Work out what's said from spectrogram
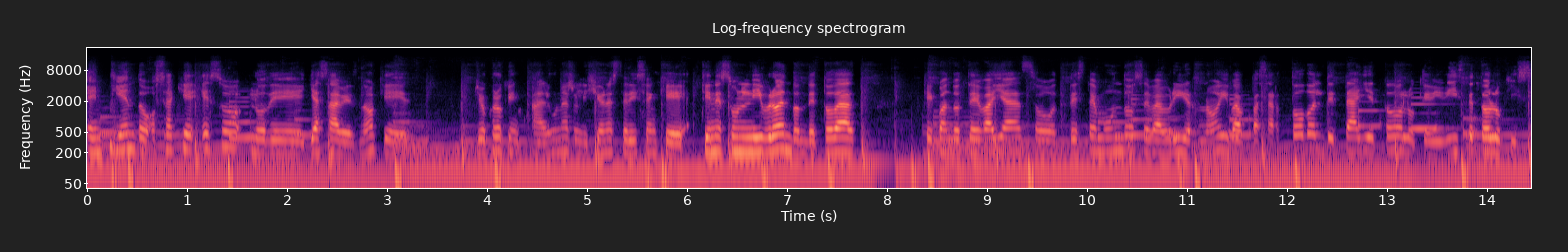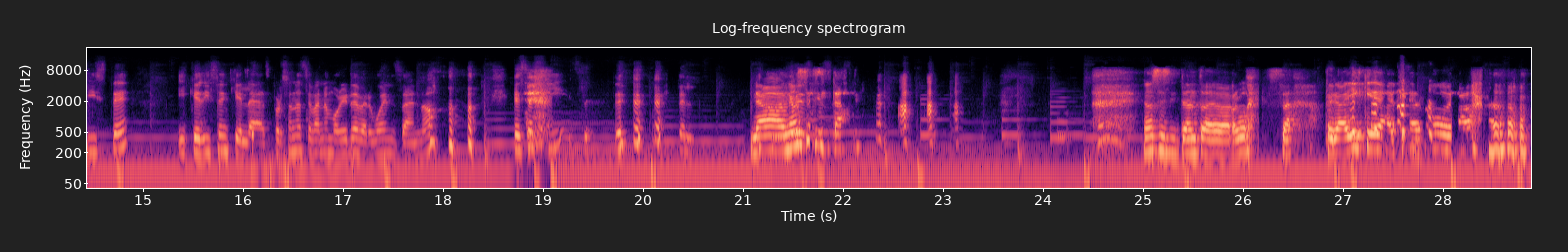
Entiendo, o sea que eso, lo de, ya sabes, ¿no? Que yo creo que en algunas religiones te dicen que tienes un libro en donde toda, que cuando te vayas o de este mundo se va a abrir, ¿no? Y va a pasar todo el detalle, todo lo que viviste, todo lo que hiciste, y que dicen que las personas se van a morir de vergüenza, ¿no? ¿Es así? no, no sé si No sé si tanto de vergüenza, pero ahí queda, queda todo grabado.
